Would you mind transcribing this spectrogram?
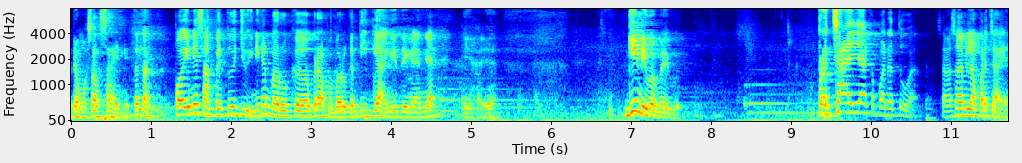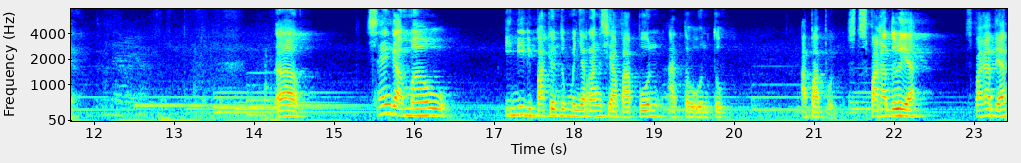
udah mau selesai nih. Tenang poinnya sampai tujuh. Ini kan baru ke berapa? Baru ketiga gitu kan ya? Iya ya gini bapak ibu. Percaya kepada Tuhan. Sama-sama bilang percaya. Uh, saya nggak mau ini dipakai untuk menyerang siapa pun atau untuk apa pun. Sepakat dulu ya. Sepakat ya.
